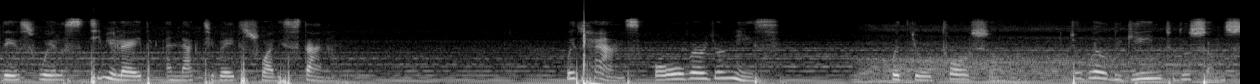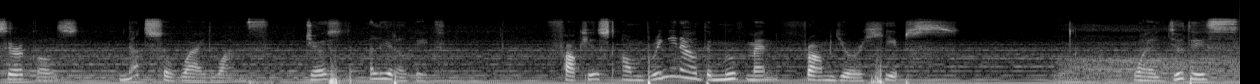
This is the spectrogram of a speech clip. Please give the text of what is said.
This will stimulate and activate Swadhisthana with hands over your knees. With your torso, you will begin to do some circles, not so wide ones, just a little bit. Focused on bringing out the movement from your hips. While do this,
